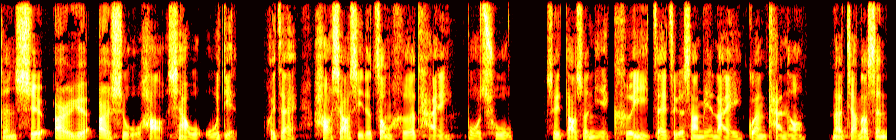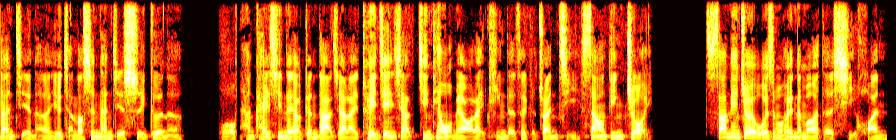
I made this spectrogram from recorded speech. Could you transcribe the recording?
跟十二月二十五号下午五点，会在好消息的综合台播出，所以到时候你也可以在这个上面来观看哦。那讲到圣诞节呢，又讲到圣诞节诗歌呢，我很开心的要跟大家来推荐一下今天我们要来听的这个专辑《Sounding Joy》。Sounding Joy 我为什么会那么的喜欢？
